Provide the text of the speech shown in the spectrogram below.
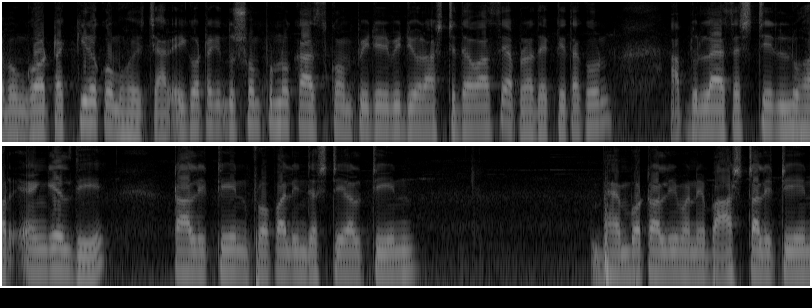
এবং গড়টা কীরকম হয়েছে। আর এই গড়টা কিন্তু সম্পূর্ণ কাজ কমপ্লিটের ভিডিও লাস্টে দেওয়া আছে, আপনারা দেখতে থাকুন। আবদুল্লাহ এসএসটির লোহার অ্যাঙ্গেল দিয়ে টালি tin profile industrial tin, bamboo টালি মানে বাঁশ টালি টিন,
